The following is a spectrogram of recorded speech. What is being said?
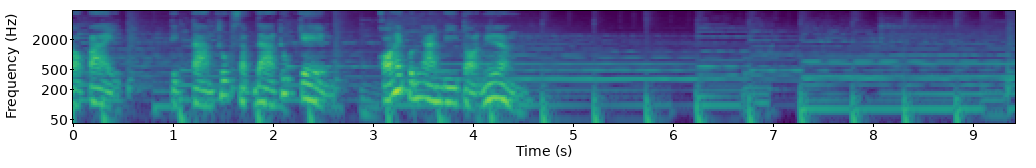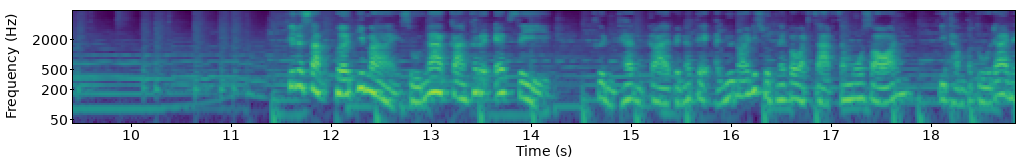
ต่อไป ติดตามทุกสัปดาห์ทุกเกม ขอให้ผลงานดีต่อเนื่องธีรศักดิ์เผยพี่หมายศูนย์หน้าการท่าเรือ FC ขึ้นแท่นกลายเป็นนักเตะอายุน้อยที่สุดในประวัติศาสตร์สโมสร ที่ทำประตูได้ใน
